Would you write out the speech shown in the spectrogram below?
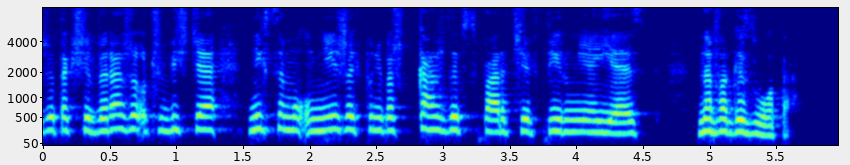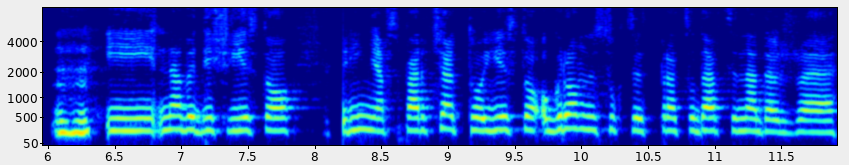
że tak się wyrażę. Oczywiście nie chcę mu umniejszać, ponieważ każde wsparcie w firmie jest na wagę złota. Mhm. I nawet jeśli jest to linia wsparcia, to jest to ogromny sukces pracodawcy nadal, że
